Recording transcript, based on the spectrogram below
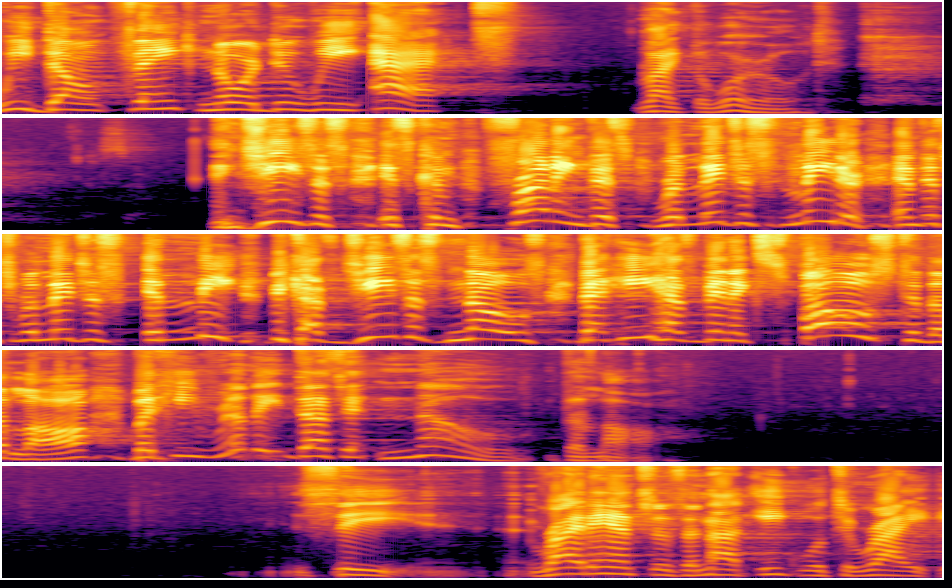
We don't think nor do we act like the world. And Jesus is confronting this religious leader and this religious elite because Jesus knows that he has been exposed to the law, but he really doesn't know the law. You see, right answers are not equal to right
